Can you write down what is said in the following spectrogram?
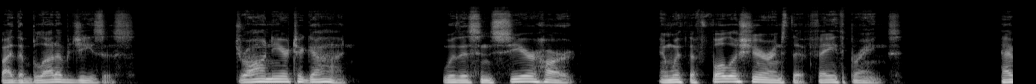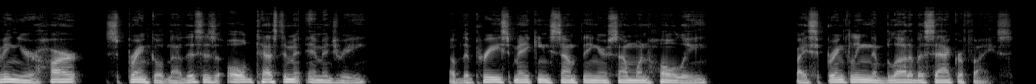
by the blood of Jesus, draw near to God with a sincere heart and with the full assurance that faith brings, having your heart sprinkled. Now, this is Old Testament imagery of the priest making something or someone holy by sprinkling the blood of a sacrifice.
